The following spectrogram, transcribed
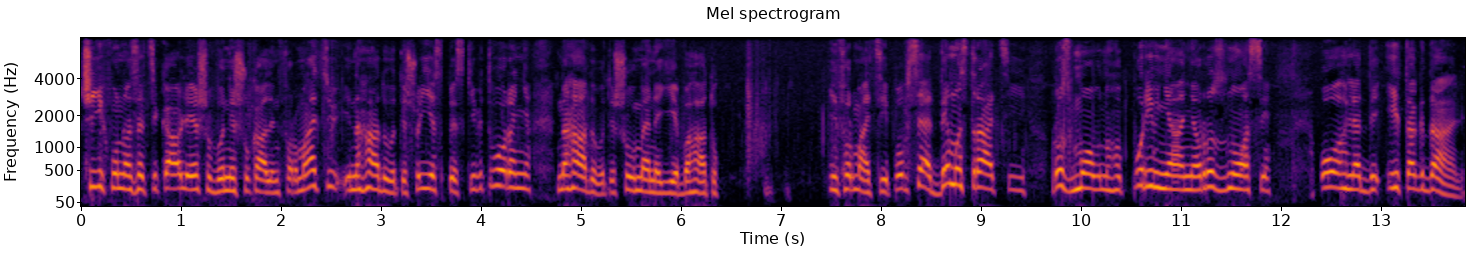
чи їх воно зацікавлює, щоб вони шукали інформацію і нагадувати, що є списки відтворення, нагадувати, що в мене є багато інформації по все, демонстрації, розмовного, порівняння, розноси, огляди і так далі.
